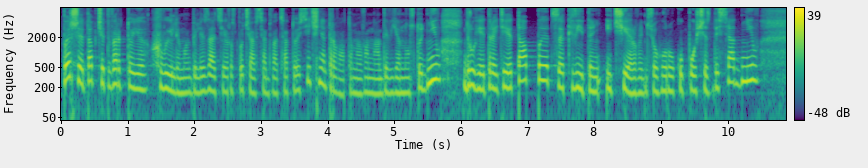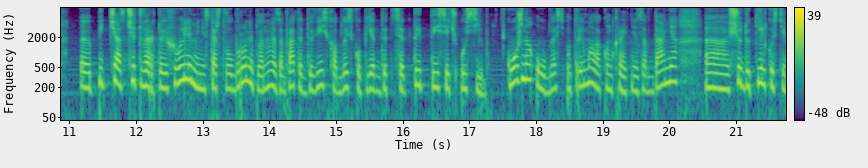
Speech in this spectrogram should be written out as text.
Перший етап четвертої хвилі мобілізації розпочався 20 січня, триватиме вона 90 днів. Другий і третій етапи це квітень і червень цього року по 60 днів. Е, Під час четвертої хвилі Міністерство оборони планує забрати до війська близько 50 тисяч осіб. Кожна область отримала конкретні завдання е, щодо кількості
